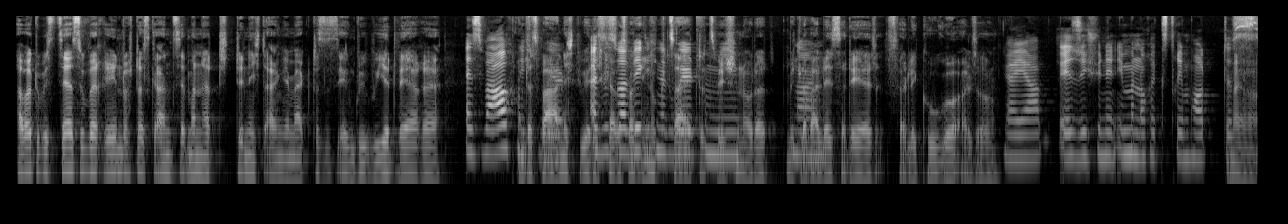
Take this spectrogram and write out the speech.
Aber du bist sehr souverän durch das Ganze. Man hat dir nicht angemerkt, dass es irgendwie weird wäre. Es war auch nicht Und das war nicht weird. Also ich es glaube, es war genug Zeit dazwischen. Oder mittlerweile Nein. ist er dir völlig Kugo. Also, Ja, ja. Also ich finde ihn immer noch extrem hot. Das Ja.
